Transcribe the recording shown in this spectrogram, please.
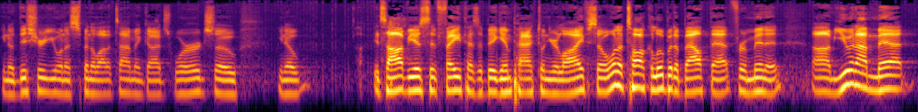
you know this year you want to spend a lot of time in God's Word. So, you know, it's obvious that faith has a big impact on your life. So I want to talk a little bit about that for a minute. Um, you and I met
